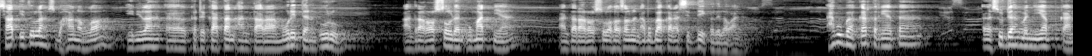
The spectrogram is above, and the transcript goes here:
saat itulah subhanallah inilah uh, kedekatan antara murid dan guru antara Rasul dan umatnya antara Rasulullah SAW dan Abu Bakar As-Siddiq Abu Bakar ternyata uh, sudah menyiapkan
